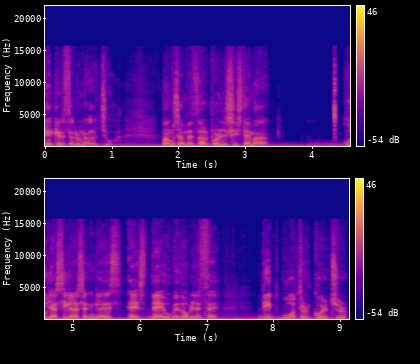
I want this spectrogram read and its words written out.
que crecer una lechuga. Vamos a empezar por el sistema cuyas siglas en inglés es DWC, Deep Water Culture,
